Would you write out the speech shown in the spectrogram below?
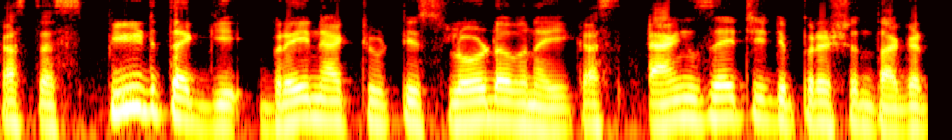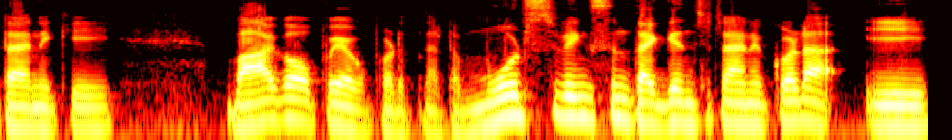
కాస్త స్పీడ్ తగ్గి బ్రెయిన్ యాక్టివిటీ స్లో డౌన్ అయ్యి కాస్త యాంగ్జైటీ డిప్రెషన్ తగ్గటానికి బాగా ఉపయోగపడుతుందట. మూడ్ స్వింగ్స్ని తగ్గించడానికి కూడా ఈ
